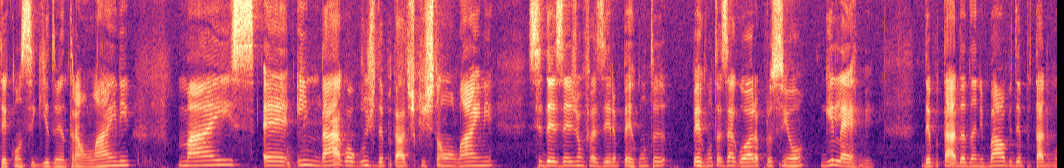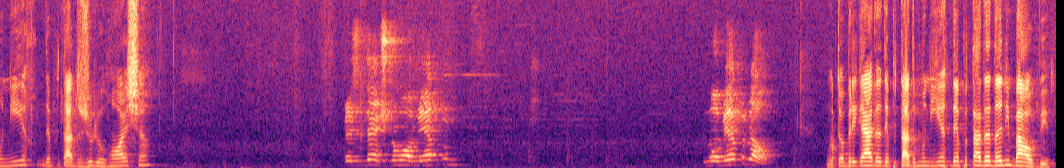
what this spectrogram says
ter conseguido entrar online, mas é, indago alguns deputados que estão online se desejam fazer pergunta, perguntas agora para o senhor Guilherme. Deputada Dani Balbi, deputado Munir, deputado Júlio Rocha. Presidente, no momento. No momento, não. Muito obrigada, deputado Munir. Deputada Dani Balbi.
